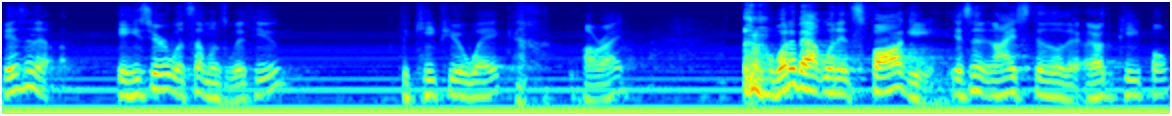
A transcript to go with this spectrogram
Isn't it easier when someone's with you to keep you awake? All right? what about when it's foggy? Isn't it nice to know there are other people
